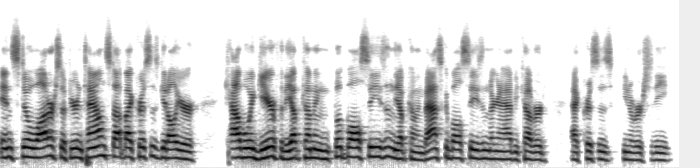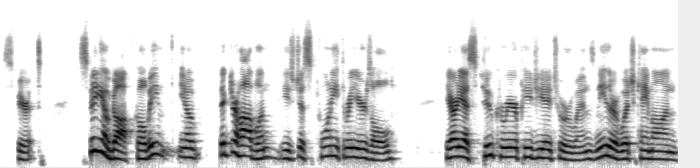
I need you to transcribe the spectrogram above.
in Stillwater. So if you're in town, stop by Chris's, get all your cowboy gear for the upcoming football season, the upcoming basketball season. They're going to have you covered at Chris's University Spirit. Speaking of golf, Colby, you know, Viktor Hovland, he's just 23 years old. He already has two career PGA Tour wins, neither of which came on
